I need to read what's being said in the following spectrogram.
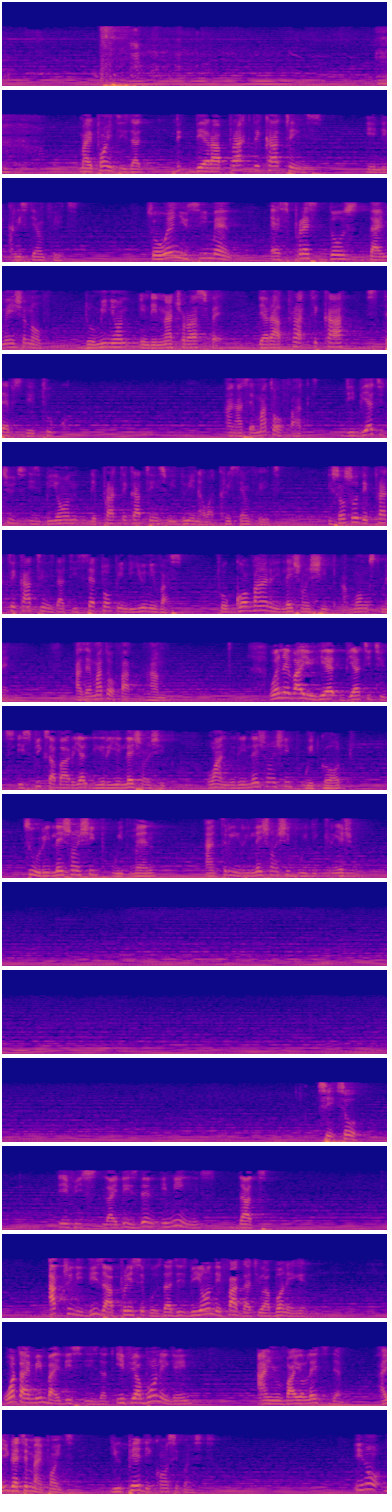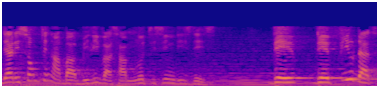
my point is that th- there are practical things in the Christian faith. So when you see men express those dimension of dominion in the natural sphere, there are practical steps they took. And as a matter of fact, the Beatitudes is beyond the practical things we do in our Christian faith. It's also the practical things that is set up in the universe to govern relationship amongst men. As a matter of fact, um, whenever you hear Beatitudes, it speaks about real, the relationship. One, relationship with God. Two, relationship with men. And three, relationship with the creation. So if it's like this, then it means that actually these are principles that is beyond the fact that you are born again. What I mean by this is that if you are born again and you violate them, are you getting my point? You pay the consequences. You know, there is something about believers I'm noticing these days. They they feel that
